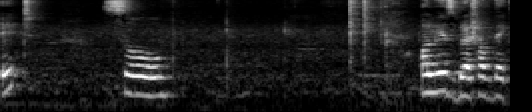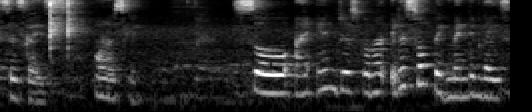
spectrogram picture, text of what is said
it. So always brush off the excess guys honestly. So I am just gonna it is so pigmented guys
